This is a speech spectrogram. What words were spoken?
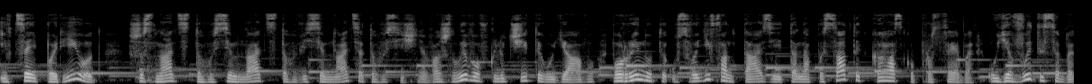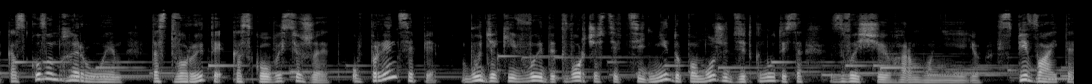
і в цей період, 16, 17, 18 січня, важливо включити уяву, поринути у свої фантазії та написати казку про себе, уявити себе казковим героєм та створити казковий сюжет. У принципі. Будь-які види творчості в ці дні допоможуть зіткнутися з вищою гармонією. Співайте,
